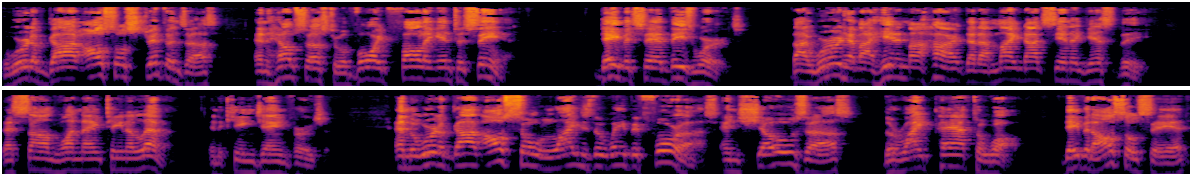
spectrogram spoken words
The Word of God also strengthens us and helps us to avoid falling into sin. David said these words, Thy word have I hid in my heart that I might not sin against thee. That's Psalm 119, 11 in the King James Version. And the word of God also lights the way before us and shows us the right path to walk. David also said,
